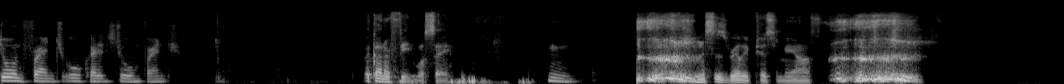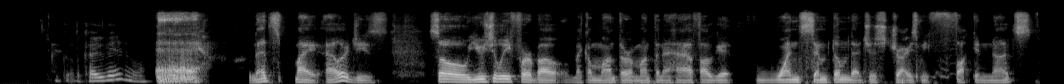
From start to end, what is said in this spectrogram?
Dawn French, all credit to Dawn French. Quick on her feet, we'll say. Hmm. this is really pissing me off. Got the COVID or Eh, That's my allergies. So usually for about like a month or a month and a half, I'll get one symptom that just drives me fucking nuts.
